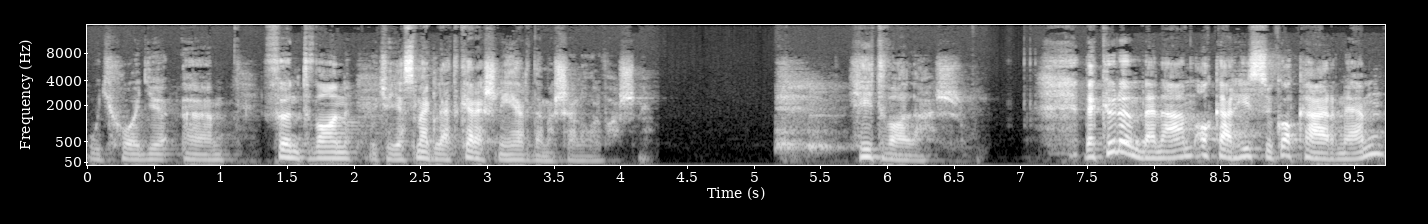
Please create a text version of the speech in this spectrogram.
úgyhogy ö, fönt van, úgyhogy ezt meg lehet keresni, érdemes elolvasni. Hitvallás. De különben ám, akár hisszük, akár nem,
